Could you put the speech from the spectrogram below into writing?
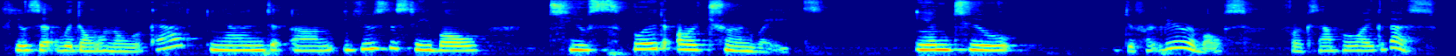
fields that we don't want to look at and um, use this table to split our churn rates into different variables. For example, like this,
